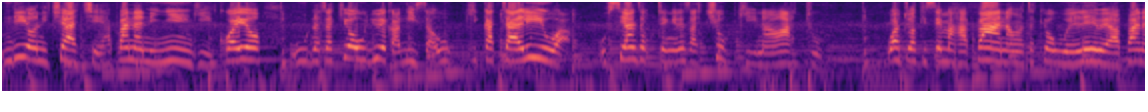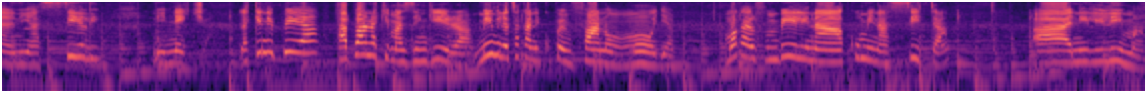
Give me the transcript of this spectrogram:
Ndio ni chache, hapana ni nyingi. Kwa hiyo unatakiwa ujue kabisa, ukikataliwa usianze kutengeneza chuki na watu. Watu wakisema hapana, unatakiwa uelewe hapana ni asili, ni nature. Lakini pia hapana kimazingira. Mimi nataka nikupe mfano mmoja. Mwaka elfu mbili na kumi na sita aa, nililima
